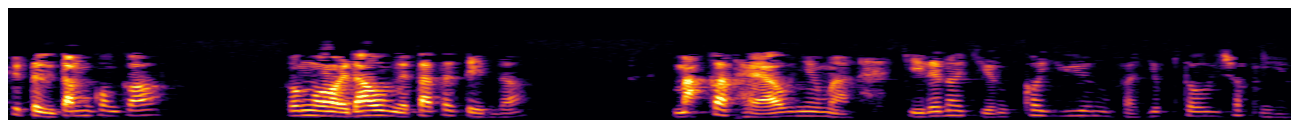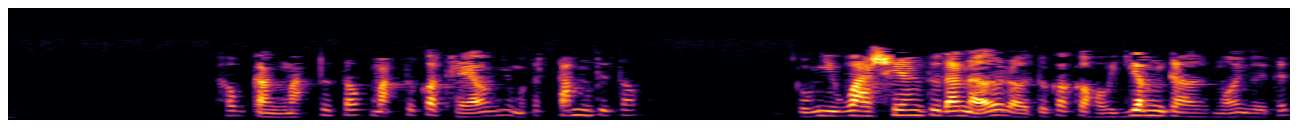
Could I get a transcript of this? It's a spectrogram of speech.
cái từ tâm con có. Con ngồi đâu người ta tới tìm đó. Mặt có thẹo nhưng mà chị đã nói chuyện có duyên và giúp tôi rất nhiều. Không cần mặt tôi tốt, mặt tôi có thẹo nhưng mà cái tâm tôi tốt. Cũng như hoa sen tôi đã nở rồi, tôi có cơ hội dâng trời mọi người thích.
